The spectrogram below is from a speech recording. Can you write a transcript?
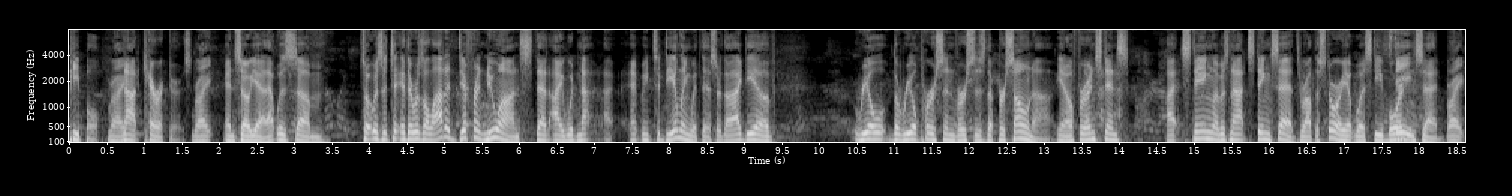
people, Right. not characters. Right. And so yeah, that was um so it was a t- there was a lot of different nuance that I would not I, I mean to dealing with this or the idea of real the real person versus the persona. You know, for instance, uh, Sting it was not Sting said throughout the story. It was Steve Borden Steve, said. right.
